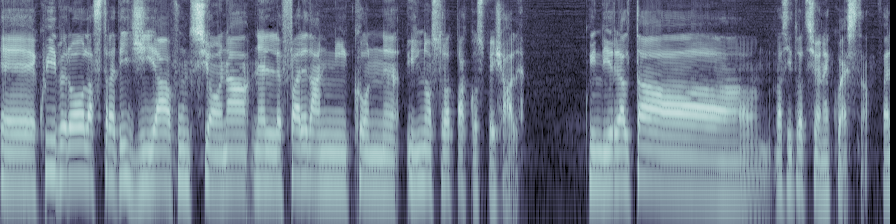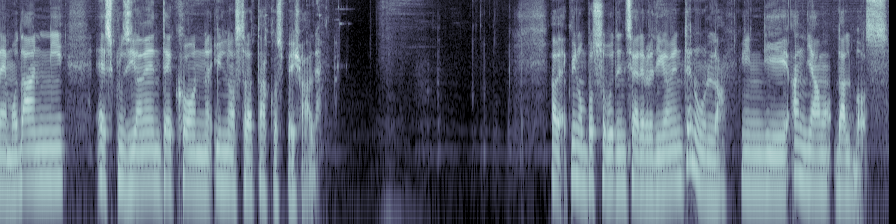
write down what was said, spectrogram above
eh, qui però la strategia funziona nel fare danni con il nostro attacco speciale. Quindi in realtà la situazione è questa. Faremo danni esclusivamente con il nostro attacco speciale. Vabbè, qui non posso potenziare praticamente nulla, quindi andiamo dal boss.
